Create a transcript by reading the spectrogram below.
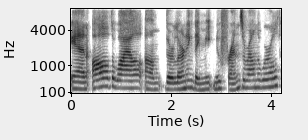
And all the while um, they're learning, they meet new friends around the world.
